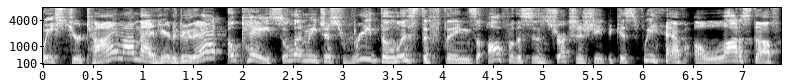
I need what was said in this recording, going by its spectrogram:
Waste your time? I'm not here to do that. Okay, so let me just read the list of things off of this instruction sheet because we have a lot of stuff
